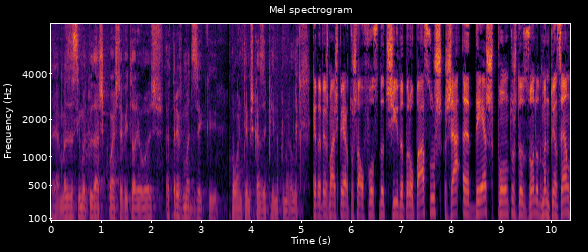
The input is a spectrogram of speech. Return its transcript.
eh, mas acima de tudo, acho que com esta vitória hoje, atrevo-me a dizer que para onde temos Casa Pia na Primeira Liga. Cada vez mais perto está o fosso da descida para o Passos, já a 10 pontos da zona de manutenção,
